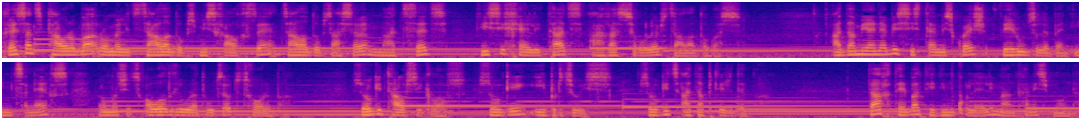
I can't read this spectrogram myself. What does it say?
დღესაც მთავრობა, რომელიც ძალადობს მის ხალხზე, ძალადობს ასევე მათზეც, ვისი ხელითაც აღასრულებს ძალადობას. ადამიანები სისტემის ქვეშ ვერ უძლებენ იმ წნეხს, რომელშიც ყოველდღიურად უწევთ ცხოვრება. ზოგი თავს იკლავს, ზოგი იბრძვის, ზოგიც ადაპტირდება და ხდება დიდი მკვლელი მანქანის მონა.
